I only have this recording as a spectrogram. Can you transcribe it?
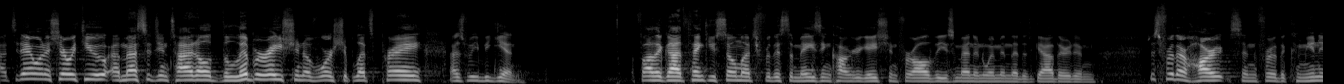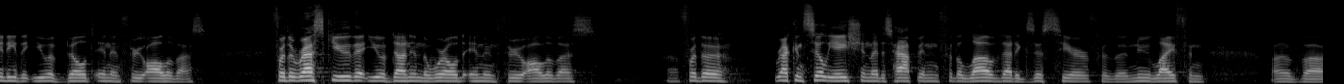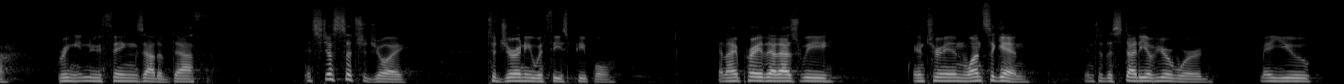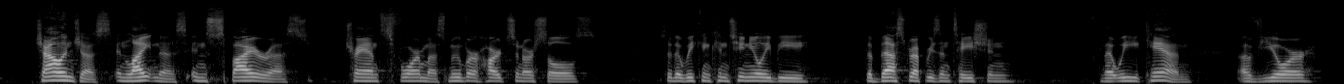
Uh, today, I want to share with you a message entitled The Liberation of Worship. Let's pray as we begin. Father God, thank you so much for this amazing congregation, for all these men and women that have gathered, and just for their hearts and for the community that you have built in and through all of us, for the rescue that you have done in the world in and through all of us, uh, for the reconciliation that has happened, for the love that exists here, for the new life and of uh, bringing new things out of death. It's just such a joy to journey with these people. And I pray that as we enter in once again into the study of your word, may you challenge us, enlighten us, inspire us, transform us, move our hearts and our souls so that we can continually be the best representation that we can of your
